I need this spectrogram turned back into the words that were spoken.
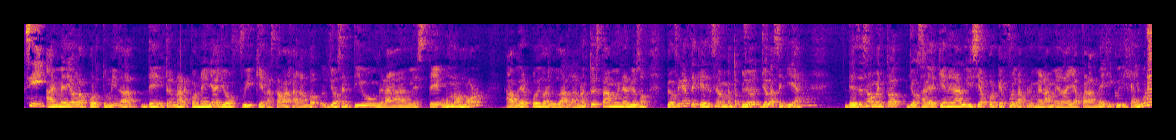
Sí. A mí me dio la oportunidad de entrenar con ella, yo fui quien la estaba jalando, yo sentí un gran, este, un honor haber podido ayudarla, ¿no? Entonces estaba muy nervioso, pero fíjate que desde ese momento, pues yo, yo la seguía. Desde ese momento yo sabía quién era Alicia porque fue la primera medalla para México y dije, algún día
